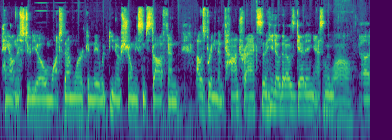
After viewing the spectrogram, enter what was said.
hang out in their studio and watch them work, and they would, you know, show me some stuff. And I was bringing them contracts, you know, that I was getting, asking Oh, them, wow. uh,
